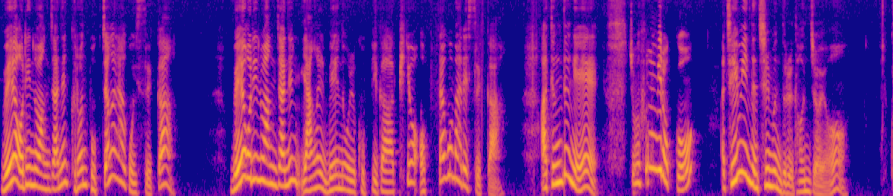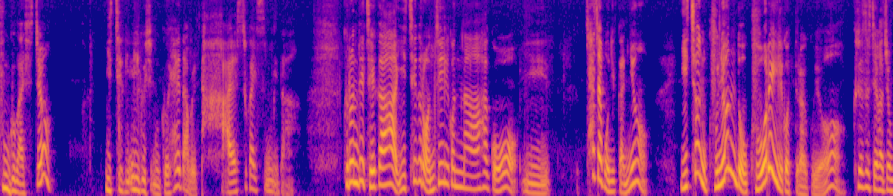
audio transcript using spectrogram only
왜 어린 왕자는 그런 복장을 하고 있을까? 왜 어린 왕자는 양을 매놓을 고삐가 필요 없다고 말했을까? 아, 등등의 좀 흥미롭고 재미있는 질문들을 던져요. 궁금하시죠? 이 책을 읽으시면 그 해답을 다 알 수가 있습니다. 그런데 제가 이 책을 언제 읽었나 하고 이 찾아보니까요. 2009년도 9월에 읽었더라고요. 그래서 제가 좀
